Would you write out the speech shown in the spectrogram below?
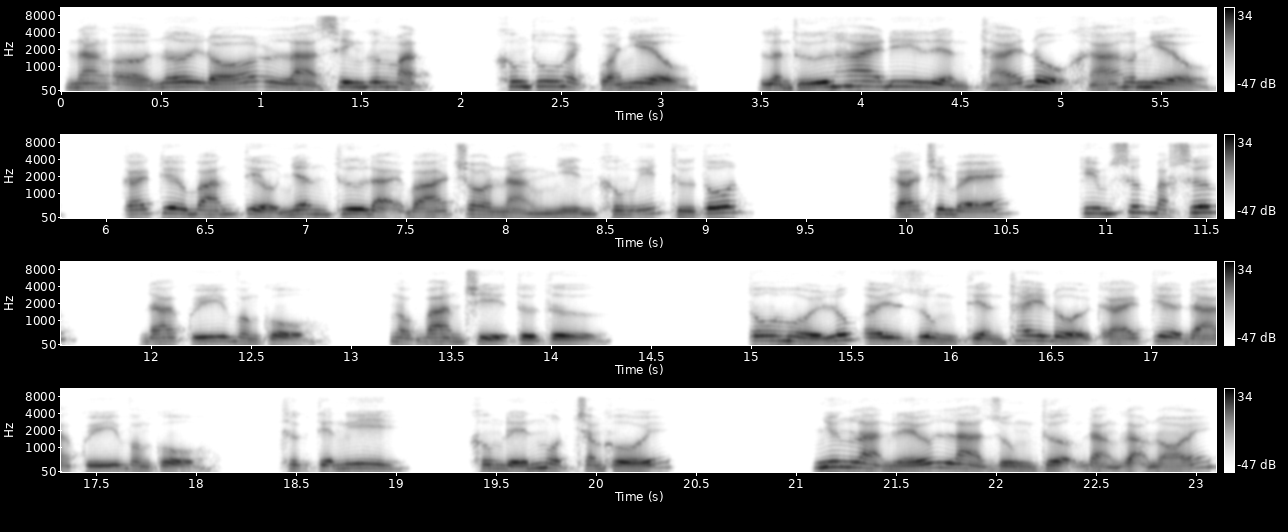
Nàng ở nơi đó là sinh gương mặt, không thu hoạch quá nhiều, lần thứ hai đi liền thái độ khá hơn nhiều, cái kia bán tiểu nhân thư đại bá cho nàng nhìn không ít thứ tốt. Cá trên bé, kim sức bạc sức, đá quý vòng cổ, ngọc ban chỉ từ từ. Tô hồi lúc ấy dùng tiền thay đổi cái kia đá quý vòng cổ, thực tiện nghi, không đến 100 khối. Nhưng là nếu là dùng thượng đẳng gạo nói,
